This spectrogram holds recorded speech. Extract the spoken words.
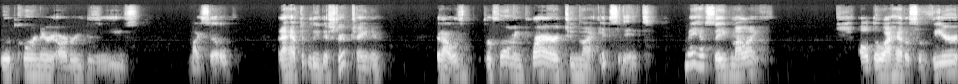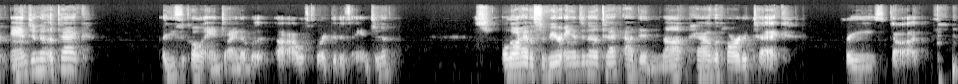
with coronary artery disease myself, and I have to believe that strength training that I was performing prior to my incident may have saved my life. Although I had a severe angina attack, I used to call it angina, but uh, I was corrected as angina. Although I had a severe angina attack, I did not have a heart attack Praise God.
